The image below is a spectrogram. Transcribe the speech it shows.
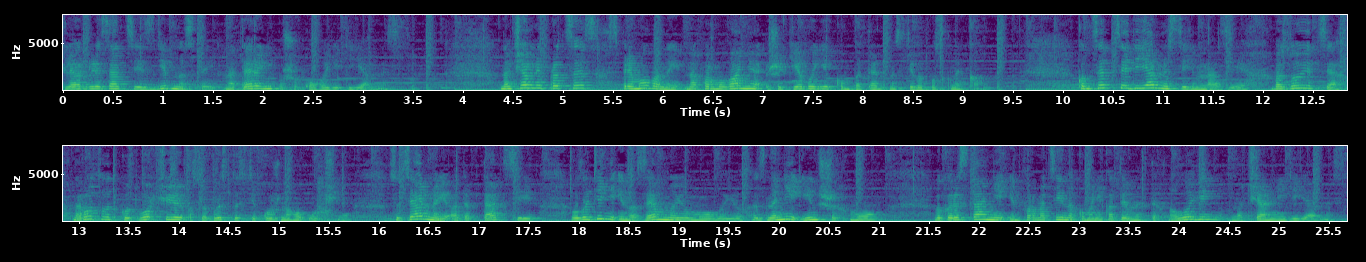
для реалізації здібностей на терені пошукової діяльності. Навчальний процес спрямований на формування життєвої компетентності випускника. Концепція діяльності гімназії базується на розвитку творчої особистості кожного учня, соціальної адаптації, володінні іноземною мовою, знанні інших мов, використанні інформаційно-комунікативних технологій в навчальній діяльності.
